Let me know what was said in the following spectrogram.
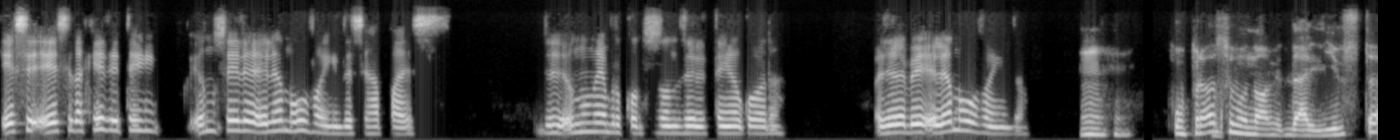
esse, esse daqui, ele tem, eu não sei, ele, é, ele é novo ainda, esse rapaz. Eu não lembro quantos anos ele tem agora. Mas ele é, bem, ele é novo ainda. Uhum. O próximo nome da lista,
